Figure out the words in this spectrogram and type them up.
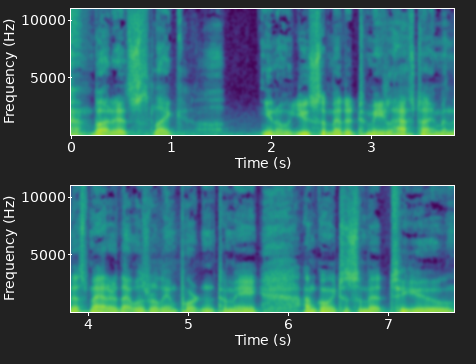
but it's like you know, you submitted to me last time in this matter that was really important to me. I'm going to submit to you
